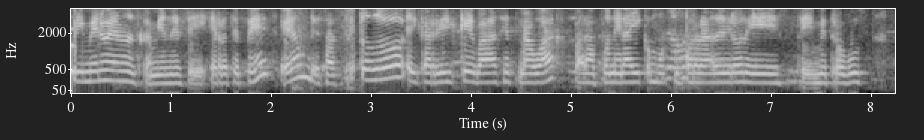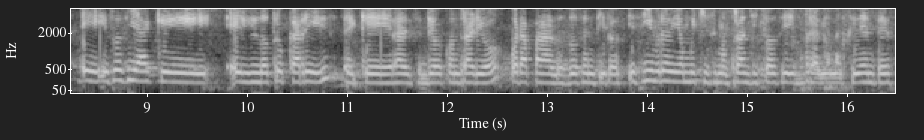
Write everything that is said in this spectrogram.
Primero eran los camiones de RTP, era un desastre. Todo el carril que va hacia Tláhuac para poner ahí como su paradero de este Metrobús. Eh, eso hacía que el otro carril, el que era del sentido contrario, fuera para los dos sentidos. Y siempre había muchísimo tránsito, siempre habían accidentes.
